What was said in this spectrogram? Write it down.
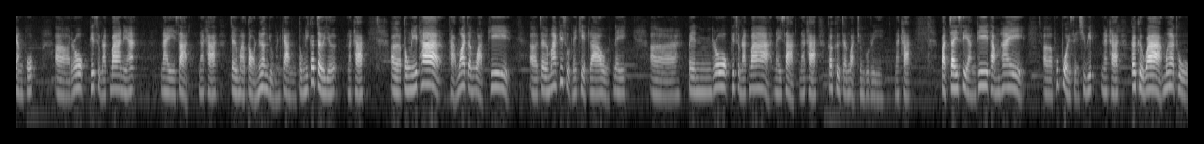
ยังพบโรคพิษสุนัขบ้าเนี้ยในสัตว์นะคะ เจอมาต่อเนื่องอยู่เหมือนกัน ตรงนี้ก็เจอเยอะนะคะตรงนี้ถ้าถามว่าจังหวัดที่เจอมากที่สุดในเขตเราใน เป็นโรคพิษสุนัขบ้าในสัตว์นะคะ ก็คือจังหวัดชลบุรีนะคะ ปัจจัยเสี่ยงที่ทำให้ผู้ป่วยเสียชีวิตนะคะ ก็คือว่าเมื่อถูก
